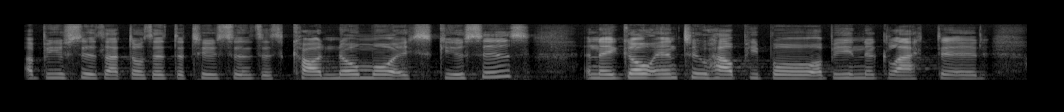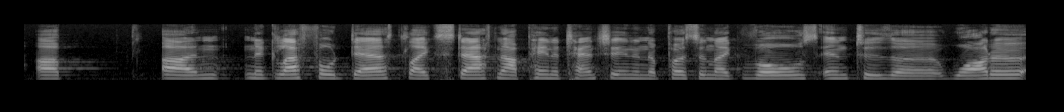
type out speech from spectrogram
abuses at those institutions. It's called No More Excuses. And they go into how people are being neglected, uh, uh, neglectful death, like staff not paying attention and the person like rolls into the water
